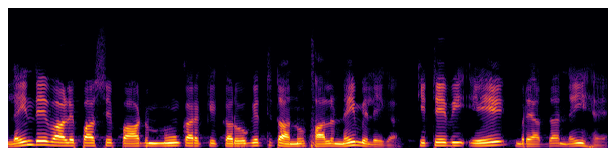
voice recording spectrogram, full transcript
ਲਹਿੰਦੇ ਵਾਲੇ ਪਾਸੇ ਪਾਠ ਮੂੰਹ ਕਰਕੇ ਕਰੋਗੇ ਤੇ ਤੁਹਾਨੂੰ ਫਲ ਨਹੀਂ ਮਿਲੇਗਾ। ਕਿਤੇ ਵੀ ਇਹ ਮਰਿਆਦਾ ਨਹੀਂ ਹੈ।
